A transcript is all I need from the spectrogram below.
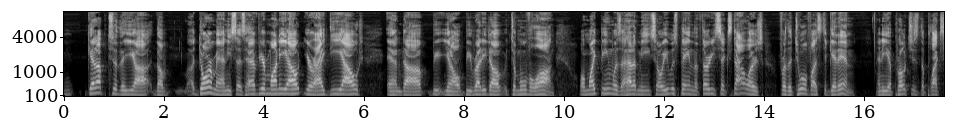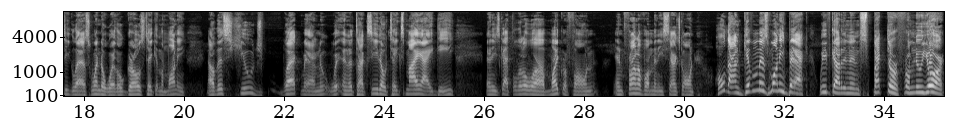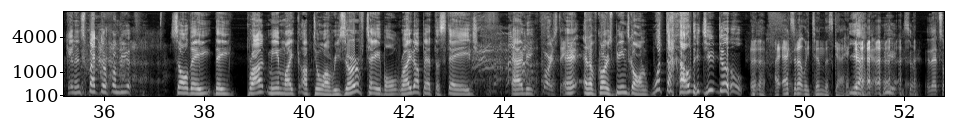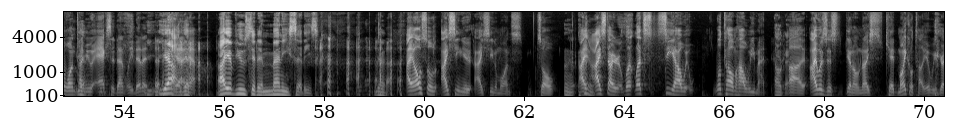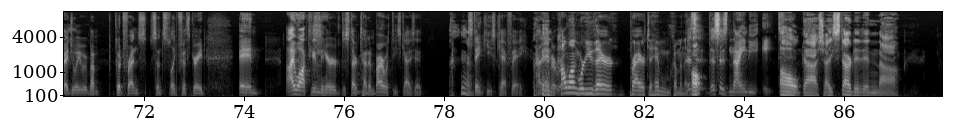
get up to the uh, the uh, doorman, he says, "Have your money out, your ID out, and uh, be you know be ready to to move along." Well, Mike Bean was ahead of me, so he was paying the thirty six dollars for the two of us to get in. And he approaches the plexiglass window where the girl's taking the money. Now, this huge black man in a tuxedo takes my ID and he's got the little uh, microphone in front of him and he starts going, Hold on, give him his money back. We've got an inspector from New York, an inspector from New York. So they they brought me and Mike up to a reserve table right up at the stage. I mean, Of course, they. and, and of course, Bean's going, What the hell did you do? I accidentally tinned this guy. Yeah. so, and that's the one time Yeah. you accidentally did it. yeah, yeah, yeah, yeah. I have used it in many cities. yeah. I also I seen you. I seen him once. So I I started. Let, let's see how we. We'll tell him how we met. Okay. Uh, I was just you know nice kid. Mike will tell you. We graduated. We've been good friends since like fifth grade, and I walked in here to start tending bar with these guys at Yeah. Stanky's Cafe on Abbott How long were you there prior to him coming there? This, Oh. is, this is ninety eight. Oh gosh, I started in uh,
